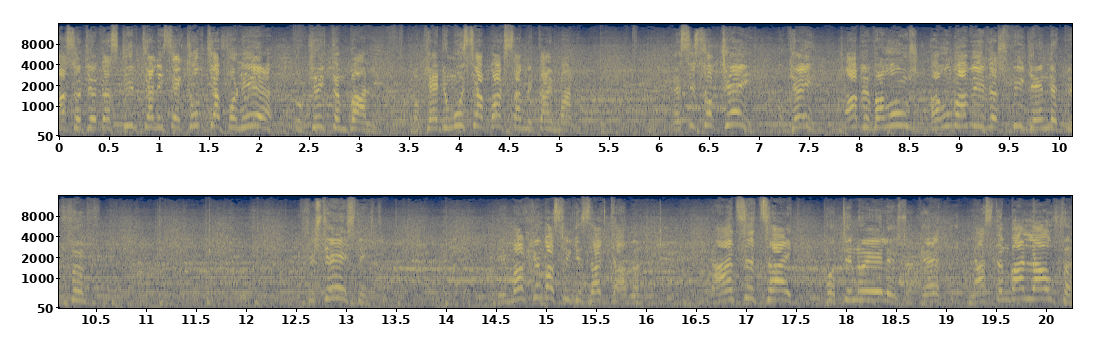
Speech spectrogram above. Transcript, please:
Also das gibt ja nichts, er kommt ja von her und kriegt den Ball. Okay, du musst ja wach sein mit deinem Mann. Es ist okay, okay? Aber warum, warum haben wir das Spiel geändert mit fünf? Ich verstehe es nicht. Wir machen, was wir gesagt haben. Ganze Zeit, kontinuierlich, okay? Lass den Ball laufen,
